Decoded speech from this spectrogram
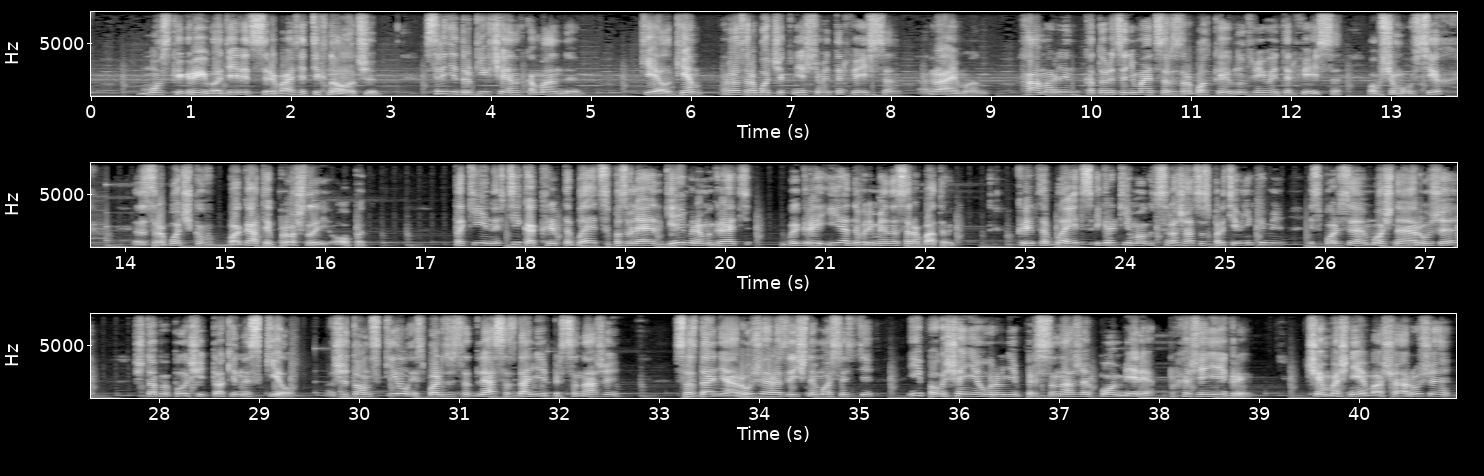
мозг игры и владелец Riveted Technology. Среди других членов команды Кейл Кемп, разработчик внешнего интерфейса, Раймон Хаммерлин, который занимается разработкой внутреннего интерфейса. В общем, у всех разработчиков богатый прошлый опыт. Такие NFT, как CryptoBlades, позволяют геймерам играть в игры и одновременно зарабатывать. В CryptoBlades игроки могут сражаться с противниками, используя мощное оружие, чтобы получить токены Skill. Жетон Skill используется для создания персонажей, создания оружия различной мощности и повышения уровня персонажа по мере прохождения игры. Чем мощнее ваше оружие,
